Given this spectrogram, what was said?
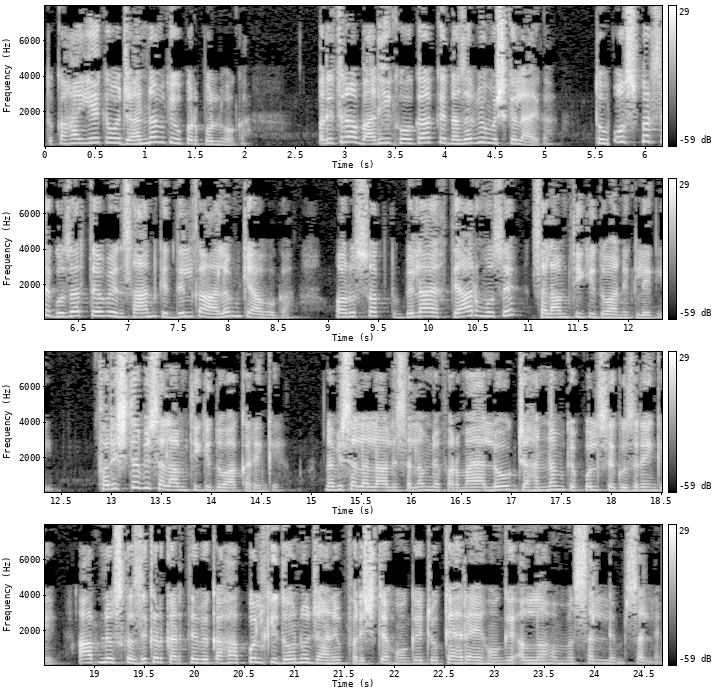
تو کہا یہ کہ وہ جہنم کے اوپر پل ہوگا اور اتنا باریک ہوگا کہ نظر بھی مشکل آئے گا۔ تو اس پر سے گزرتے ہوئے انسان کے دل کا عالم کیا ہوگا؟ اور اس وقت بلا اختیار منہ سے سلامتی کی دعا نکلے گی۔ فرشتے بھی سلامتی کی دعا کریں گے۔ نبی صلی اللہ علیہ وسلم نے فرمایا، لوگ جہنم کے پل سے گزریں گے۔ آپ نے اس کا ذکر کرتے ہوئے کہا، پل کی دونوں جانب فرشتے ہوں گے جو کہہ رہے ہوں گے اللہ سلم سلم۔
